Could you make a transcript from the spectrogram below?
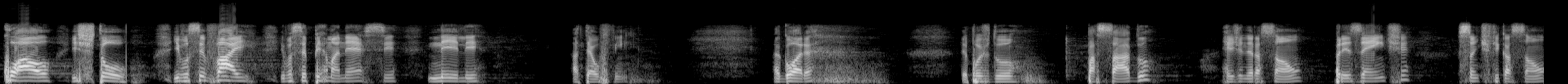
qual estou. E você vai e você permanece nele até o fim. Agora, depois do passado, regeneração, presente, santificação,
